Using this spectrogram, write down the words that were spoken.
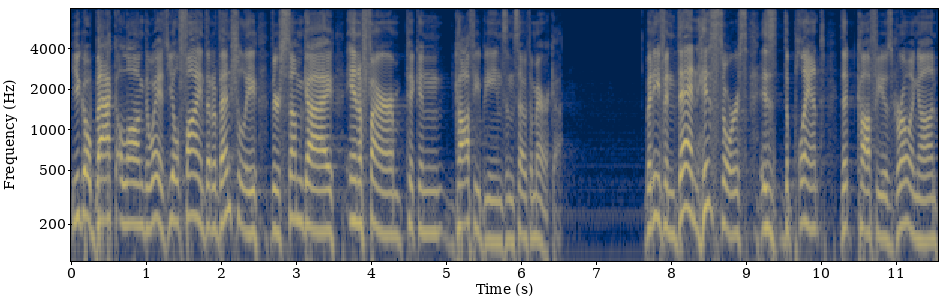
you go back along the ways, you'll find that eventually there's some guy in a farm picking coffee beans in South America. But even then, his source is the plant that coffee is growing on.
